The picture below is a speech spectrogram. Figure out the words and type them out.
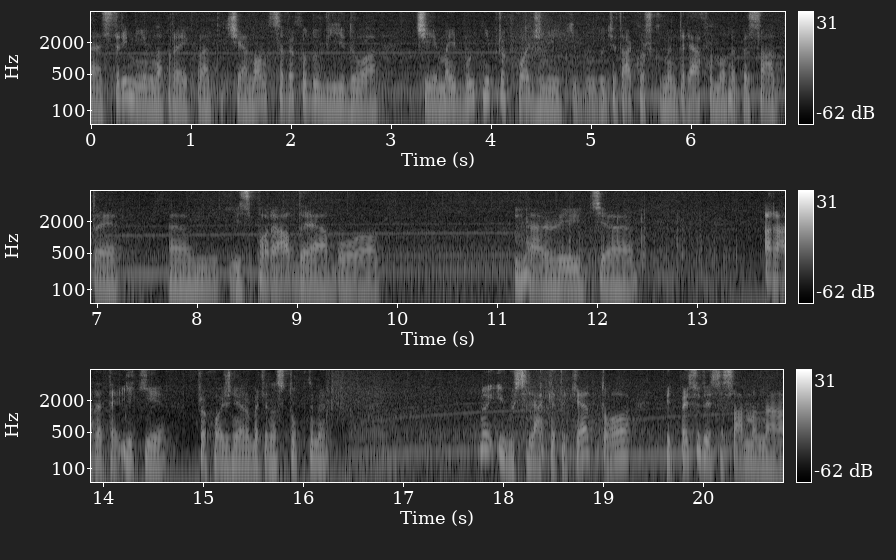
е, стрімів, наприклад, чи анонси виходу відео, чи майбутні проходження, які будуть, і також в коментарях ви могли писати ем, якісь поради або навіть е, радити, які проходження робити наступними. Ну і усіляке таке, то підписуйтеся саме на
